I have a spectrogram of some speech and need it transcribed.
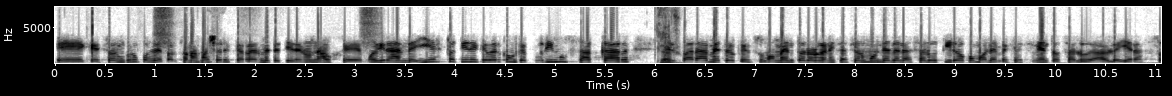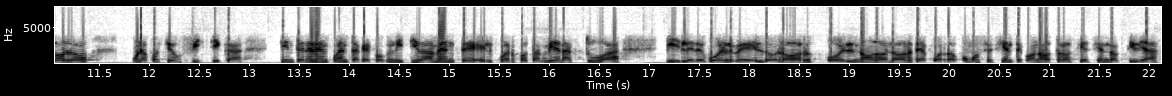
eh, que son grupos de personas mayores que realmente tienen un auge muy grande. Y esto tiene que ver con que pudimos sacar el parámetro que en su momento la Organización Mundial de la Salud tiró como el envejecimiento saludable, y era solo una cuestión física, sin tener en cuenta que cognitivamente el cuerpo también actúa y le devuelve el dolor o el no dolor de acuerdo a cómo se siente con otros y haciendo actividad.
